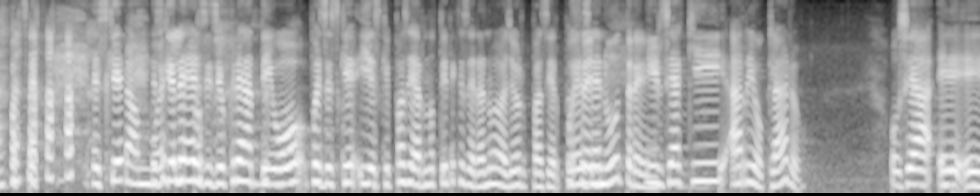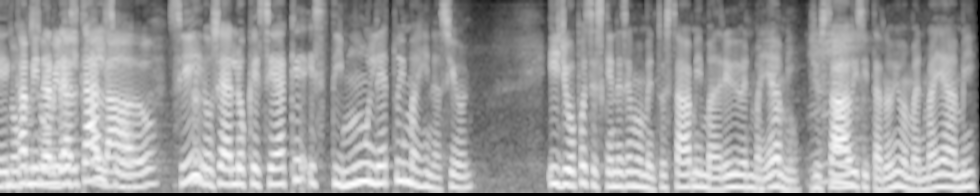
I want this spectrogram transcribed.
Es que es que el ejercicio creativo, pues es que y es que pasear no tiene que ser a Nueva York, pasear puede Se ser nutre. irse aquí a Río Claro. O sea, eh, eh, No caminar subir al descalzo. Sí, o sea, lo que sea que estimule tu imaginación. Y yo, pues es que en ese momento estaba, mi madre vive en Miami. Yo estaba visitando a mi mamá en Miami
